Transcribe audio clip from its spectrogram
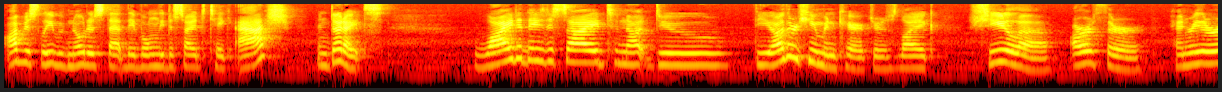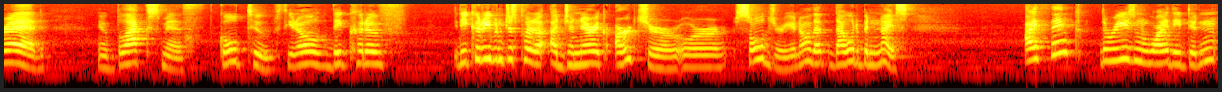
obviously, we've noticed that they've only decided to take ash and deadites. Why did they decide to not do the other human characters like Sheila, Arthur, Henry the Red, you know, Blacksmith, Goldtooth? You know, they could have they could even just put a, a generic archer or soldier, you know, that, that would have been nice. I think the reason why they didn't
